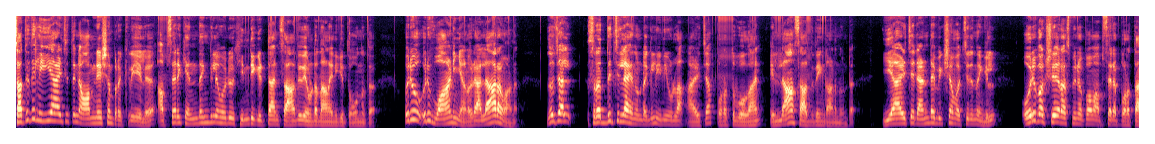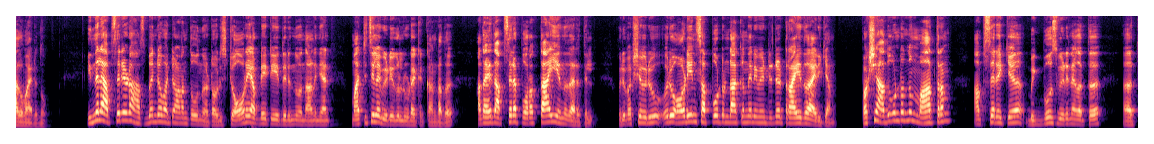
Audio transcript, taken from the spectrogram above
സത്യത്തിൽ ഈ ആഴ്ചത്തെ നോമിനേഷൻ പ്രക്രിയയിൽ അപ്സരയ്ക്ക് എന്തെങ്കിലും ഒരു ഹിന്റ് കിട്ടാൻ സാധ്യതയുണ്ടെന്നാണ് എനിക്ക് തോന്നുന്നത്. ഒരു ഒരു വാണിംഗ് ആണ് ഒരു അലാറമാണ് എന്ന് വെച്ചാൽ ശ്രദ്ധിച്ചില്ല എന്നുണ്ടെങ്കിൽ ഇനിയുള്ള ആഴ്ച പുറത്തു പോകാൻ എല്ലാ സാധ്യതയും കാണുന്നുണ്ട്. ഈ ആഴ്ച രണ്ട് വിക്ഷം വച്ചിരുന്നെങ്കിൽ ഒരു പക്ഷേ റസ്മിനൊപ്പം അപ്സര പുറത്താകുമായിരുന്നു. ഇന്നലെ അപ്സരയുടെ ഹസ്ബൻഡോ മറ്റോ ആണെന്ന് തോന്നുന്നു കേട്ടോ. ഒരു സ്റ്റോറി അപ്ഡേറ്റ് ചെയ്തിരുന്നു എന്നാണ് ഞാൻ മറ്റു ചില വീഡിയോകളിലൂടെയൊക്കെ കണ്ടത്. അതായത് അപ്സര പുറത്തായി എന്ന തരത്തിൽ. ഒരുപക്ഷെ ഒരു ഒരു ഓഡിയൻസ് സപ്പോർട്ട് ഉണ്ടാക്കുന്നതിന് വേണ്ടിയിട്ട് ട്രൈ ചെയ്തതായിരിക്കാം. പക്ഷെ അതുകൊണ്ടൊന്നും മാത്രം അപ്സരയ്ക്ക് ബിഗ് ബോസ് വീടിനകത്ത്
